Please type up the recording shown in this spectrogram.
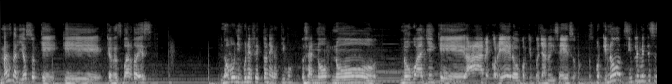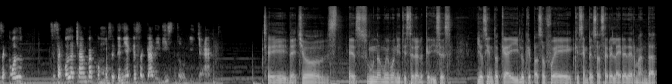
más valioso que, que, que, resguardo es no hubo ningún efecto negativo. O sea, no, no, no hubo alguien que, ah, me corrieron porque pues ya no hice eso. Pues porque no, simplemente se sacó, se sacó la chamba como se tenía que sacar y listo, y ya. Sí, de hecho es una muy bonita historia lo que dices. Yo siento que ahí lo que pasó fue que se empezó a hacer el aire de hermandad,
